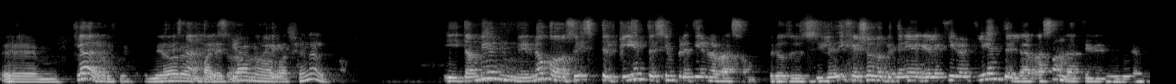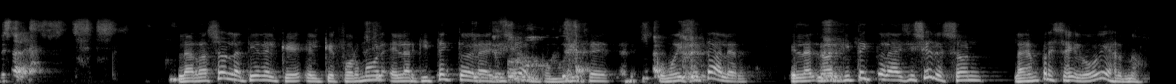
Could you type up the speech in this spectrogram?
eh, Claro, del consumidor interesante eso, paretiano ¿no? racional. Y también, eh, ¿no? Cuando se dice el cliente siempre tiene razón, pero si le dije yo lo que tenía que elegir al cliente, la razón la tiene el empresario. La razón la tiene el que, el que formó, el arquitecto de la decisión, como dice, como dice Thaler. Los arquitectos de las decisiones son las empresas y el gobierno.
